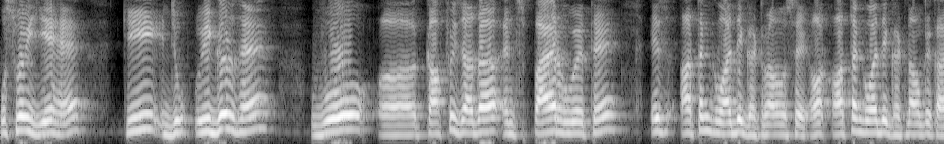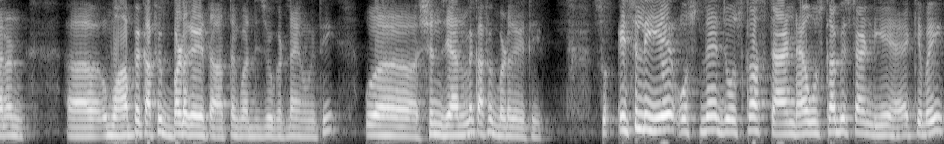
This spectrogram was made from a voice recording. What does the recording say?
उसमें ये है कि जो उइगर्स हैं, वो काफ़ी ज़्यादा इंस्पायर हुए थे इस आतंकवादी घटनाओं से और आतंकवादी घटनाओं के कारण वहाँ पे काफ़ी बढ़ गए थे आतंकवादी जो घटनाएँ हुई थी वो, शिनजियान में काफ़ी बढ़ गई थी। सो इसलिए उसने जो उसका स्टैंड है उसका भी स्टैंड ये है कि भाई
